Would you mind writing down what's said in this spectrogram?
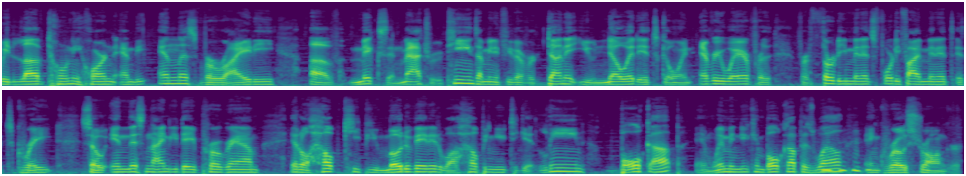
We love Tony Horton and the endless variety of mix and match routines. I mean, if you've ever done it, you know it. It's going everywhere for, for 30 minutes, 45 minutes. It's great. So, in this 90 day program, it'll help keep you motivated while helping you to get lean, bulk up, and women, you can bulk up as well and grow stronger.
